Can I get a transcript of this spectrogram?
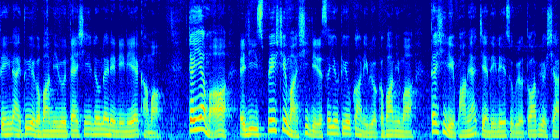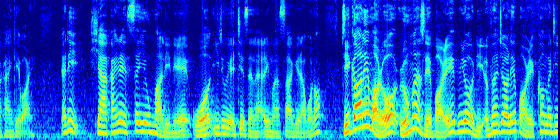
တင်းလိုက်သူ့ရဲ့ကဘာမြေကိုတန်ရှင်းလုပ်လိုက်နေနေတဲ့အခါမှာတရက်မှာအဲဒီ spaceship မှာရှိနေတဲ့စက်ရုပ်တရုပ်ကနေပြီးတော့ကဘာမြေမှာတက်ရှိတွေဘာများကြံသေးလဲဆိုပြီးတော့တွားပြီးတော့ရှာခိုင်းခဲ့ပါတယ် အဲ့ဒီရှာခိုင်းတဲ့စက်ရုံမှလေးနဲ့ Wall E တို့ရဲ့အချစ်ဇာတ်လမ်းအဲ့ဒီမှာစခဲ့တာပေါ့နော် ဒီကားလေးမှာတော့ romance လည်းပါတယ်ပြီးတော့ဒီ adventure လည်းပါတယ် comedy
